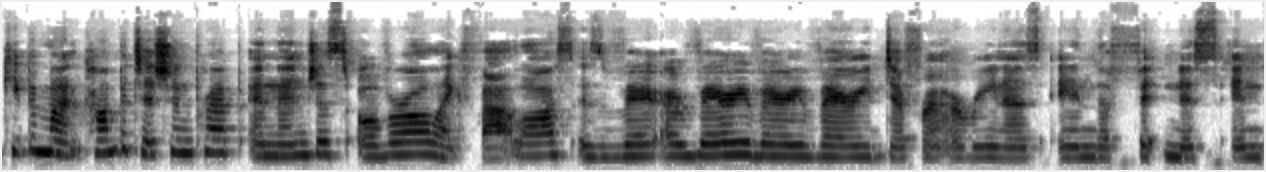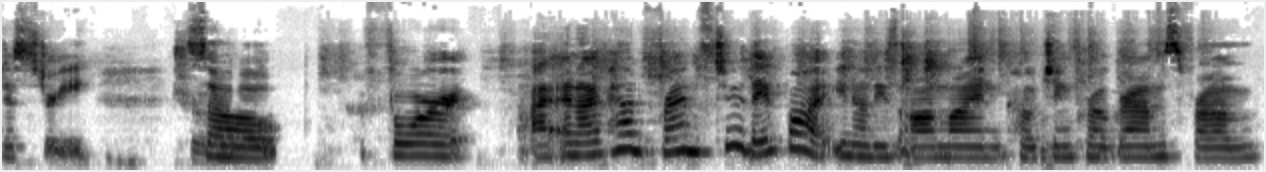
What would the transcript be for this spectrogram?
keep in mind, competition prep and then just overall like fat loss is very are very very very different arenas in the fitness industry. True. So for I, and I've had friends too. They've bought you know these online coaching programs from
